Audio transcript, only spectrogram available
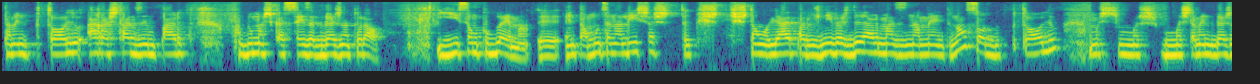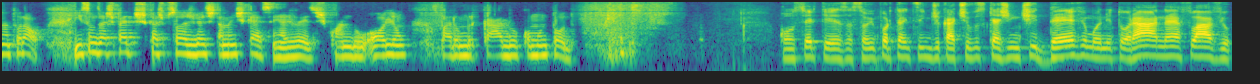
também de petróleo, arrastados em parte por uma escassez de gás natural. E isso é um problema. Eh, então, muitos analistas estão a olhar para os níveis de armazenamento, não só de petróleo, mas, mas, mas também de gás natural. Isso são os aspectos que as pessoas às vezes também esquecem, às vezes, quando olham para o mercado como um todo. Com certeza, são importantes indicativos que a gente deve monitorar, né, Flávio?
